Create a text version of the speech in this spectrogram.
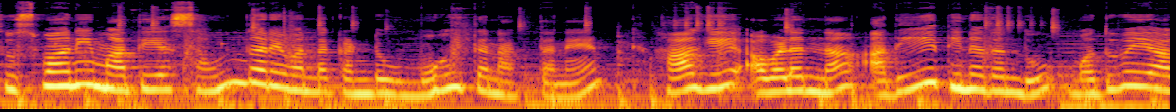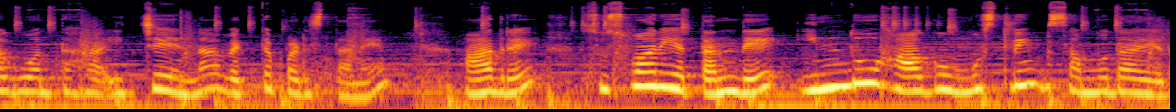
ಸುಸ್ವಾನಿ ಮಾತೆಯ ಸೌಂದರ್ಯವನ್ನು ಕಂಡು ಮೋಹಿತನಾಗ್ತಾನೆ. ಹಾಗೆ ಅವಳನ್ನು ಅದೇ ದಿನದಂದು ಮದುವೆಯಾಗುವಂತಹ ಇಚ್ಛೆಯನ್ನು ವ್ಯಕ್ತಪಡಿಸ್ತಾನೆ. ಆದರೆ ಸುಸ್ವಾನಿಯ ತಂದೆ ಹಿಂದೂ ಹಾಗೂ ಮುಸ್ಲಿಂ ಸಮುದಾಯದ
